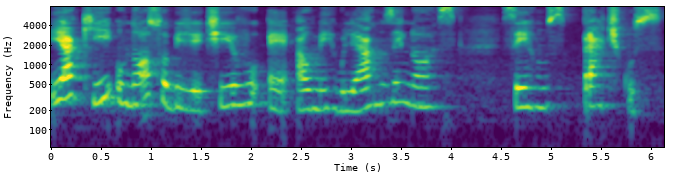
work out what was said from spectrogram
e aqui o nosso objetivo é, ao mergulharmos em nós, sermos práticos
